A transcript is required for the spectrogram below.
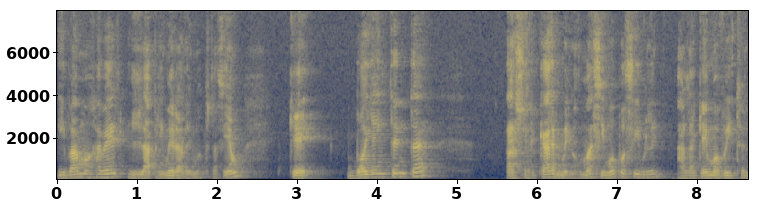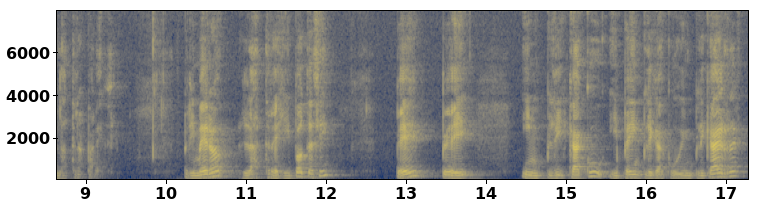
y vamos a ver la primera demostración que voy a intentar acercarme lo máximo posible a la que hemos visto en la transparencia. Primero, las tres hipótesis, P, P implica Q y P implica Q implica R.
